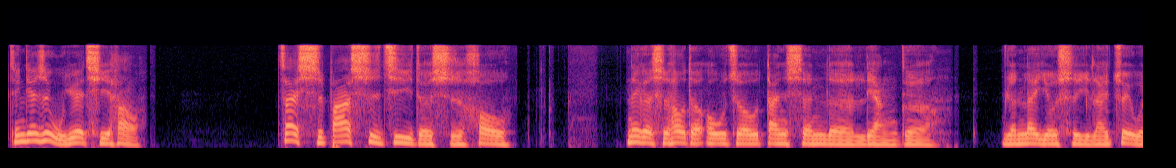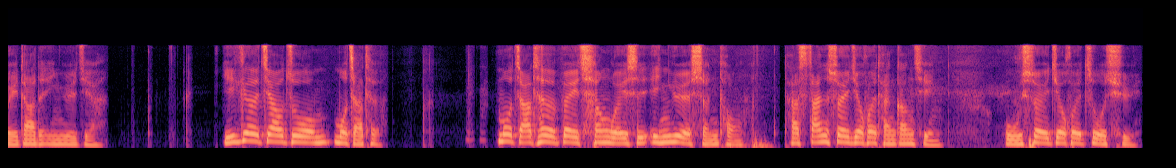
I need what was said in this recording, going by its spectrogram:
今天是五月七号，在十八世纪的时候，那个时候的欧洲诞生了两个人类有史以来最伟大的音乐家，一个叫做莫扎特。莫扎特被称为是音乐神童，他三岁就会弹钢琴，五岁就会作曲，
